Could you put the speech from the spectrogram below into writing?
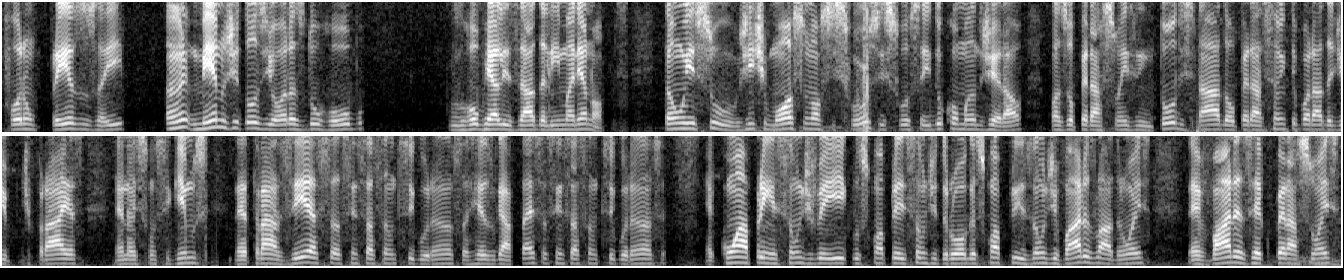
foram presos aí menos de 12 horas do roubo, o roubo realizado ali em Marianópolis. Então isso, a gente mostra o nosso esforço, esforço aí do Comando Geral, com as operações em todo o estado, a operação em temporada de, de praias, né, nós conseguimos né, trazer essa sensação de segurança, resgatar essa sensação de segurança, é, com a apreensão de veículos, com a apreensão de drogas, com a prisão de vários ladrões, né, várias recuperações.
